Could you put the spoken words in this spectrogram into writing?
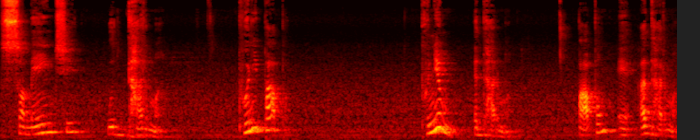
Somente o Dharma. Punipapa. Punyam é Dharma. Papam é Adharma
